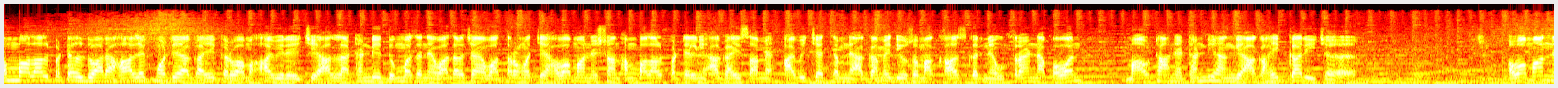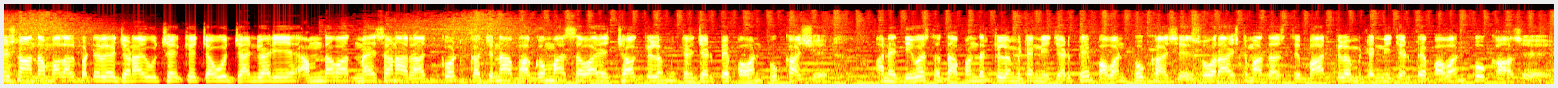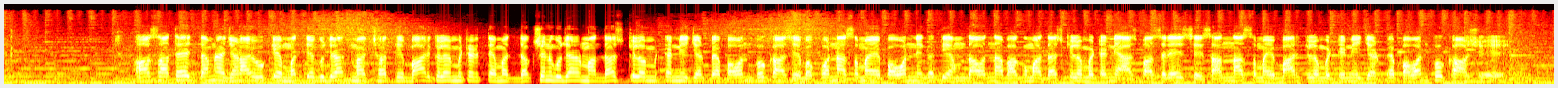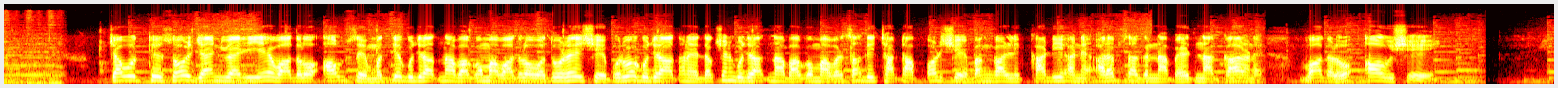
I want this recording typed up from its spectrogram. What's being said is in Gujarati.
અંબાલાલ પટેલ દ્વારા હાલ એક મોટી આગાહી કરવામાં આવી રહી છે. હાલના ઠંડી, ધુમ્મસ અને વાદળછાયા વાતાવરણ વચ્ચે હવામાન નિષ્ણાંત અંબાલાલ પટેલની આગાહી સામે આવી છે. તેમણે આગામી દિવસોમાં ખાસ કરીને ઉત્તરાયણના પવન, માવઠા અને ઠંડી અંગે આગાહી કરી છે. હવામાન નિષ્ણાંત અંબાલાલ પટેલે જણાવ્યું છે કે, ચૌદ જાન્યુઆરીએ અમદાવાદ, મહેસાણા, રાજકોટ કચ્છના ભાગોમાં સવારે છ કિલોમીટર ઝડપે પવન ફૂંકાશે. અને દિવસ તથા પંદર કિલોમીટરની ઝડપે પવન ફૂંકાશે. સૌરાષ્ટ્રમાં દસથી બાર કિલોમીટરની ઝડપે પવન ફૂંકાશે. આ સાથે જ તેમણે જણાવ્યું કે મધ્ય ગુજરાતમાં છ થી બાર કિલોમીટર તેમજ દક્ષિણ ગુજરાતમાં દસ કિલોમીટરની ઝડપે પવન ફૂંકાશે. બપોરના સમયે પવનની ગતિ અમદાવાદના ભાગોમાં દસ કિલોમીટરની આસપાસ રહેશે. સાંજના સમયે બાર કિલોમીટરની ઝડપે પવન ફૂંકાશે. ચૌદથી સોળ જાન્યુઆરીએ વાદળો આવશે. મધ્ય ગુજરાતના ભાગોમાં વાદળો વધુ રહેશે. પૂર્વ ગુજરાત અને દક્ષિણ ગુજરાતના ભાગોમાં વરસાદી છાંટા પડશે. બંગાળની ખાડી અને અરબ સાગરના ભેજના કારણે વાદળો આવશે.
